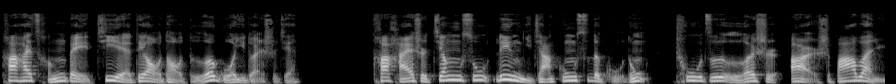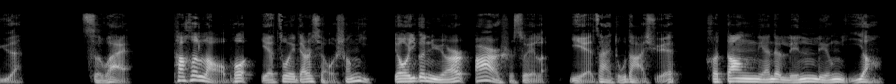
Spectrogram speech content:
他还曾被借调到德国一段时间，他还是江苏另一家公司的股东，出资额是二十八万余元。此外，他和老婆也做一点小生意，有一个女儿，二十岁了，也在读大学，和当年的林玲一样。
